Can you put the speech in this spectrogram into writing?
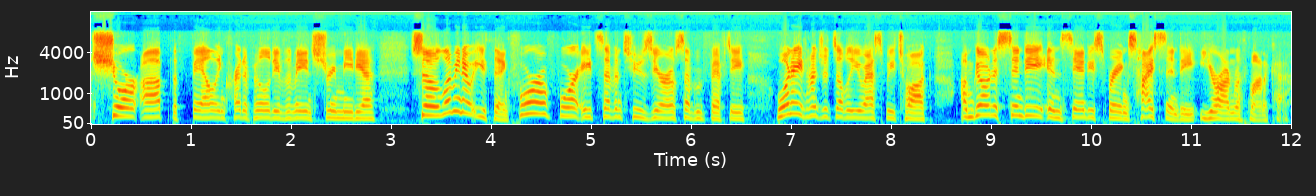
shore up the failing credibility of the mainstream media. So let me know what you think. 404 872 0750 1 800 WSB Talk. I'm going to Cindy in Sandy Springs. Hi, Cindy. You're on with Monica.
